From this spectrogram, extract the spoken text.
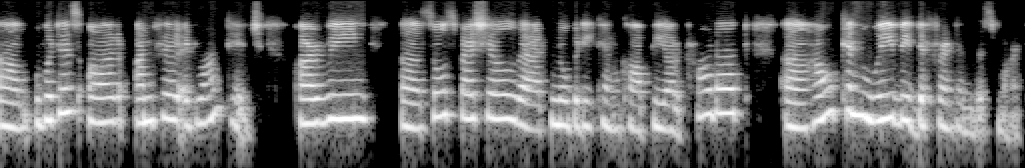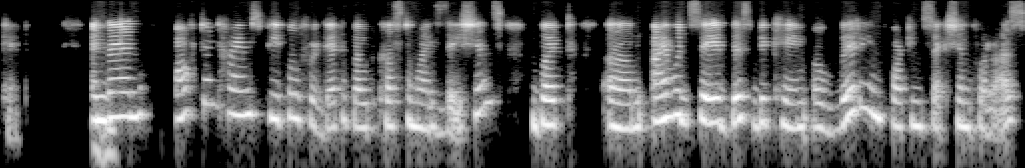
um, what is our unfair advantage? Are we uh, so special that nobody can copy our product? Uh, how can we be different in this market? And mm-hmm. then oftentimes people forget about customizations, but um, I would say this became a very important section for us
